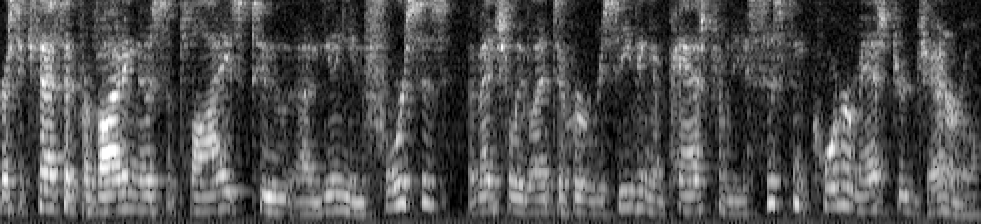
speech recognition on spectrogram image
Her success at providing those supplies to uh, Union forces eventually led to her receiving a pass from the Assistant Quartermaster General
